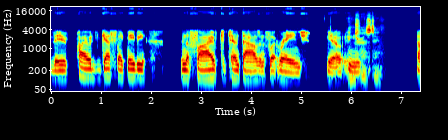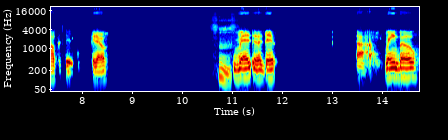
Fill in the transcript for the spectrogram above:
They probably would guess like maybe in the five to ten thousand foot range. You know, in interesting. altitude. You know, Hmm. red, uh, the uh, rainbow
